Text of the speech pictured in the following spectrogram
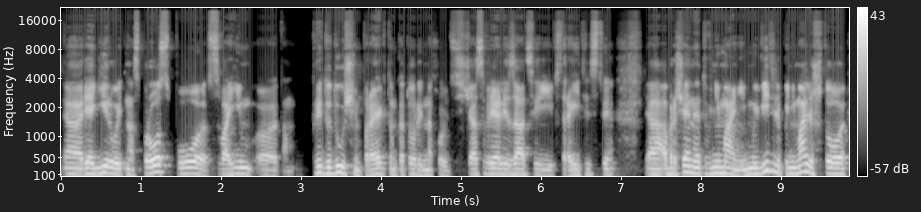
реагировать на спрос по своим там, предыдущим проектам, которые находятся сейчас в реализации и в строительстве, обращая на это внимание. И мы видели, понимали, что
